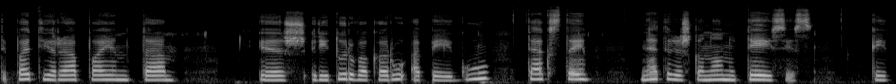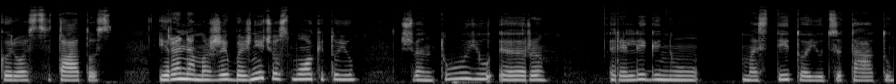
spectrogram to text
Taip pat yra paimta iš rytų ir vakarų apieigų tekstai, net ir iš kanonų teisės, kai kurios citatos. Yra nemažai bažnyčios mokytojų, šventųjų ir religinių mąstytojų citatų.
